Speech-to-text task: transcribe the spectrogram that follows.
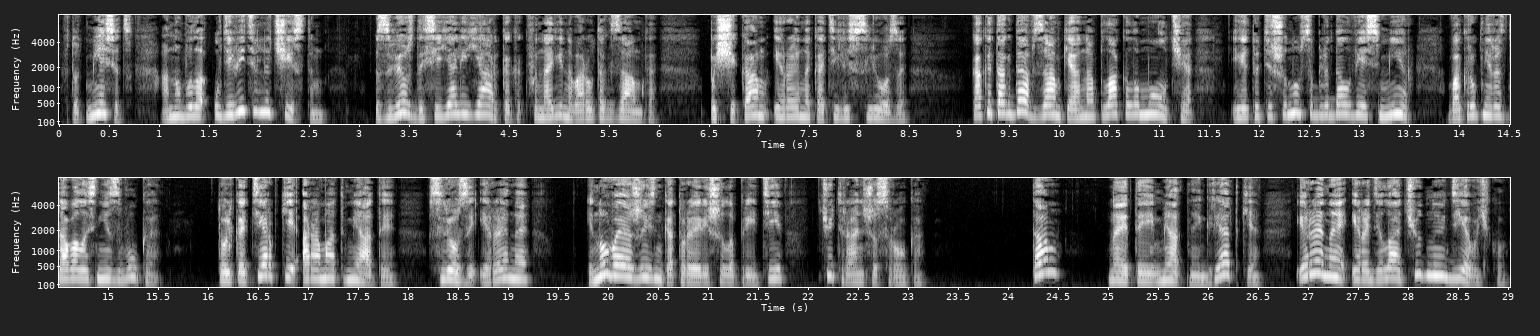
В тот месяц оно было удивительно чистым. Звезды сияли ярко, как фонари на воротах замка. По щекам Ирены катились слезы — как и тогда в замке она плакала молча, и эту тишину соблюдал весь мир, вокруг не раздавалось ни звука, только терпкий аромат мяты, слезы Ирены и новая жизнь, которая решила прийти чуть раньше срока. Там, на этой мятной грядке, Ирена и родила чудную девочку.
